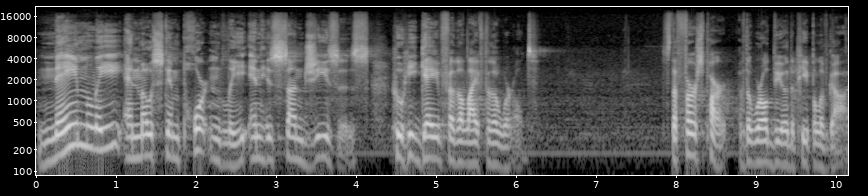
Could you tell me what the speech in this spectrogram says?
Namely, and most importantly, in his son Jesus, who he gave for the life of the world. It's the first part of the worldview of the people of God.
